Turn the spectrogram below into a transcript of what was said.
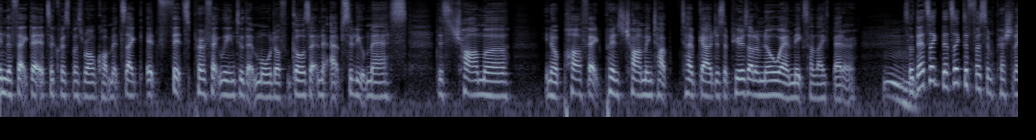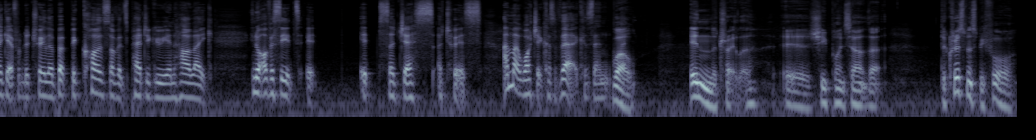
In the fact that it's a Christmas rom com. It's like it fits perfectly into that mode of girls are an absolute mess. This charmer, you know, perfect Prince Charming type type guy just appears out of nowhere and makes her life better. So that's like that's like the first impression I get from the trailer. But because of its pedigree and how like, you know, obviously it's it it suggests a twist. I might watch it because of that. Because then, Well, in the trailer, uh, she points out that the Christmas before,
